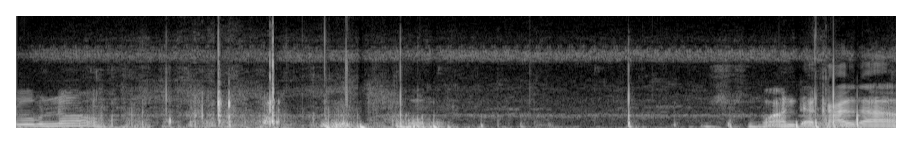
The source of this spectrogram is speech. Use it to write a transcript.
Bruno. Oh. Anda kalah.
